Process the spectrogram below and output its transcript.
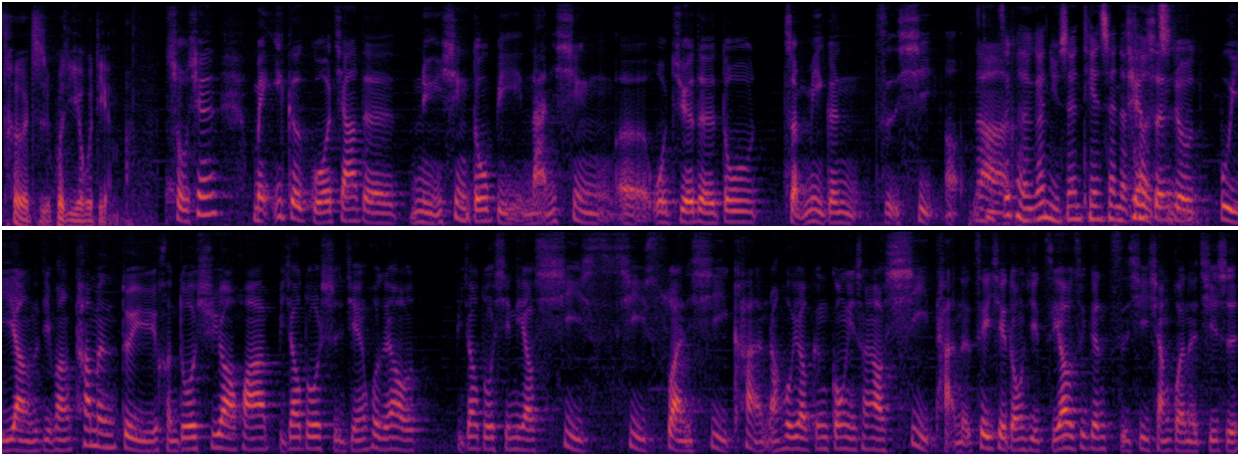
特质或者优点吗？首先，每一个国家的女性都比男性，呃，我觉得都。缜密跟仔细啊，那这可能跟女生天生的天生就不一样的地方，她们对于很多需要花比较多时间或者要比较多心力要细。细算细看，然后要跟供应商要细谈的这些东西，只要是跟仔细相关的，其实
